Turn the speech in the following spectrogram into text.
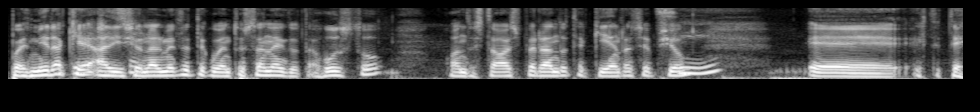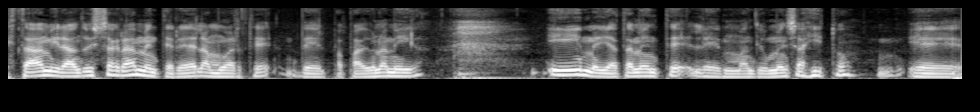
Pues mira que que ser. adicionalmente te cuento esta anécdota. Justo cuando estaba esperándote aquí en recepción, Sí. eh, este, te estaba mirando Instagram, me enteré de la muerte del papá de una amiga. Y inmediatamente le mandé un mensajito, eh,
